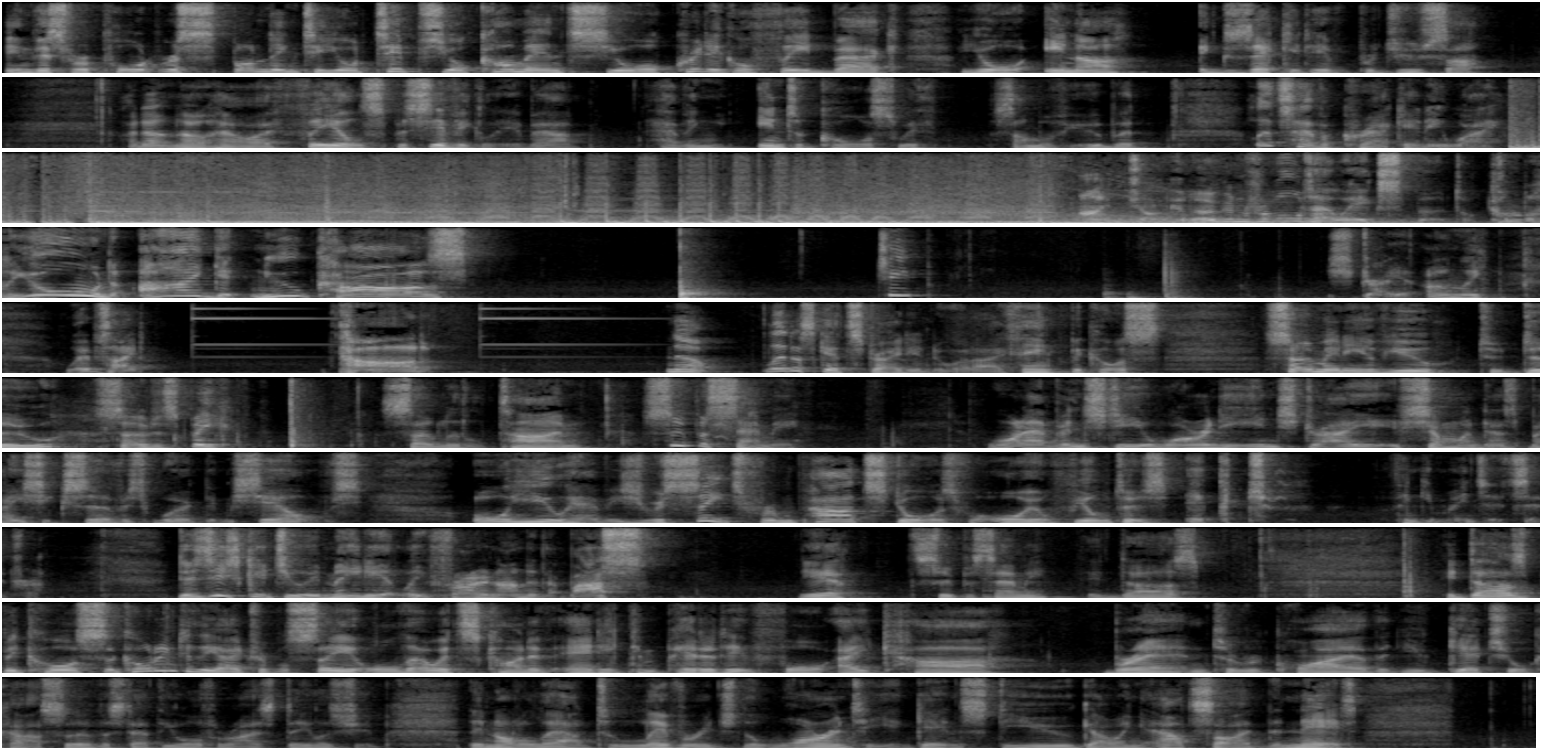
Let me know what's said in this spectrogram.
In this report, responding to your tips, your comments, your critical feedback, your inner executive producer. I don't know how I feel specifically about having intercourse with some of you, but let's have a crack anyway. I'm John Cadogan from AutoExpert.com.au and I get new cars cheap. Australia only. Website. Card. Now, let us get straight into it, I think, because so many of you to do, so to speak, so little time. Super Sammy. What happens to your warranty in Australia if someone does basic service work themselves? All you have is receipts from parts stores for oil filters, ect. I think it means etc. Does this get you immediately thrown under the bus? Yeah, Super Sammy, it does. It does because, according to the ACCC, although it's kind of anti competitive for a car brand to require that you get your car serviced at the authorised dealership, they're not allowed to leverage the warranty against you going outside the net.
